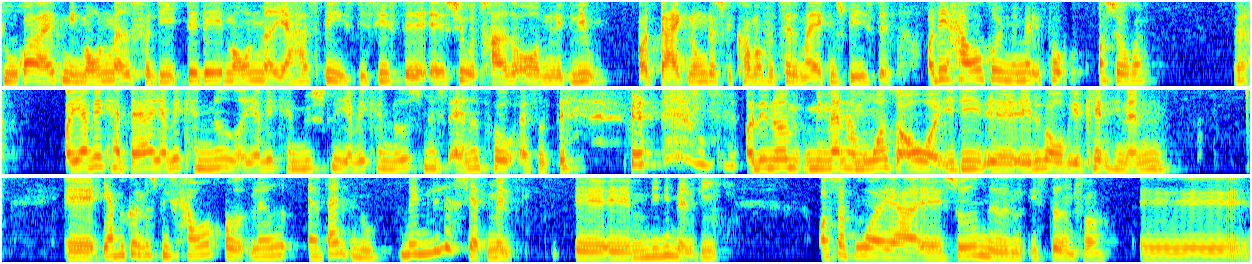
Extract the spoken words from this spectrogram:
du rører ikke min morgenmad, fordi det er det morgenmad, jeg har spist de sidste 37 øh, år af mit liv og der er ikke nogen, der skal komme og fortælle mig, at jeg ikke må spise det. Og det er havregryn med mælk på og sukker. Ja. Og jeg vil ikke have bær, jeg vil ikke have nødder, jeg vil ikke have mysli, jeg vil ikke have noget som helst andet på. Altså det og det er noget, min mand har moret sig over i de øh, 11 år, vi har kendt hinanden. Øh, jeg er begyndt at spise havregrød lavet af vand nu, med en lille chat mælk, øh, minimælk i. og så bruger jeg øh, sødemiddel i stedet for. Øh,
